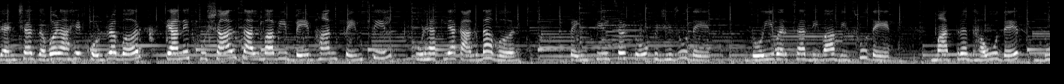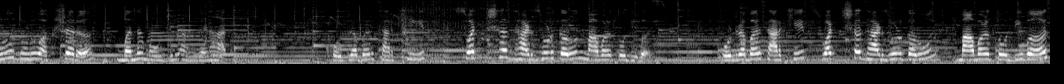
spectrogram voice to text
ज्यांच्या जवळ आहे खोडरबर त्याने खुशाल चालवावी बेभान पेन्सिल पुढ्यातल्या कागदावर. पेन्सिलचं टोक झिजू देत डोईवरचा दिवा विझू देत मात्र धावू देत दुडू दुडू अक्षर मनमौजी अंगणात. खोडरबर सारखीच स्वच्छ झाडझूड करून मावळतो दिवस. खोडरबर सारखी स्वच्छ झाडझूड करून मावळतो दिवस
